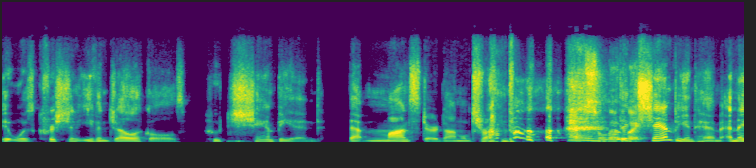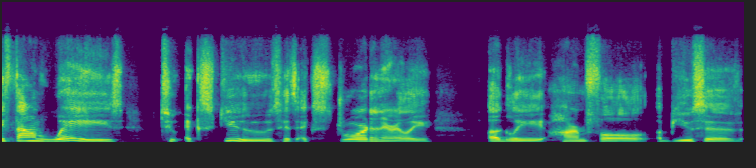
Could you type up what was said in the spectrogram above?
it was Christian evangelicals who championed that monster Donald Trump. Absolutely. they championed him and they found ways to excuse his extraordinarily ugly, harmful, abusive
